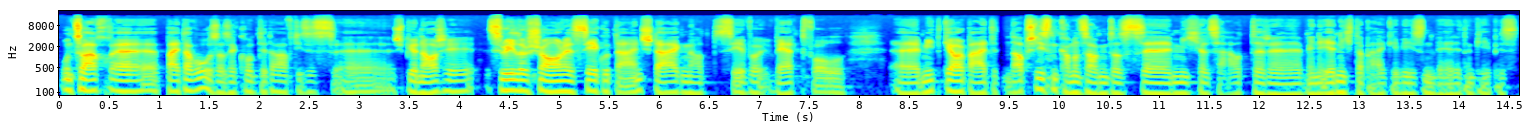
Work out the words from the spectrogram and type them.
Und so auch äh, bei Davos, also er konnte da auf dieses äh, Spionage-Thriller-Genre sehr gut einsteigen, hat sehr wertvoll äh, mitgearbeitet. Und abschließend kann man sagen, dass äh, Michael Sauter, äh, wenn er nicht dabei gewesen wäre, dann gäbe es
